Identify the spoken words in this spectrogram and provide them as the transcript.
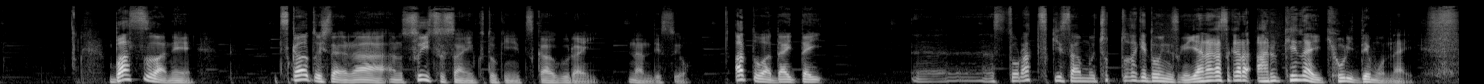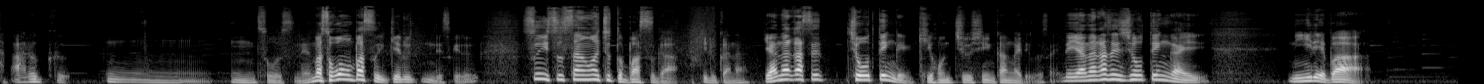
バスはね使うとしたらあのスイスさん行く時に使うぐらいなんですよ。あとはだいたいストラツキさんもちょっとだけ遠いんですけど柳瀬から歩けない距離でもない。歩く。うん。うんそうですね。まあそこもバス行けるんですけどスイスさんはちょっとバスがいるかな。柳瀬商店街基本中心考えてください。で柳瀬商店街にいれば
